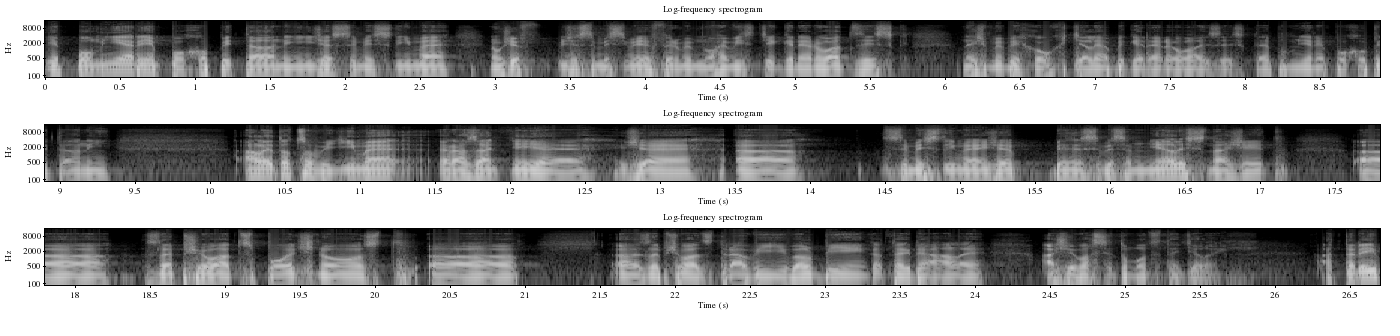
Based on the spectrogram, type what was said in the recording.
je poměrně pochopitelný, že si myslíme, no, že, že si myslíme, že firmy mnohem víc chtějí generovat zisk, než my bychom chtěli, aby generovali zisk. To je poměrně pochopitelný. Ale to, co vidíme razantně, je, že uh, si myslíme, že biznesy by se měly snažit uh, zlepšovat společnost, uh, uh, zlepšovat zdraví, well-being a tak dále, a že vlastně to moc nedělají. A tady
